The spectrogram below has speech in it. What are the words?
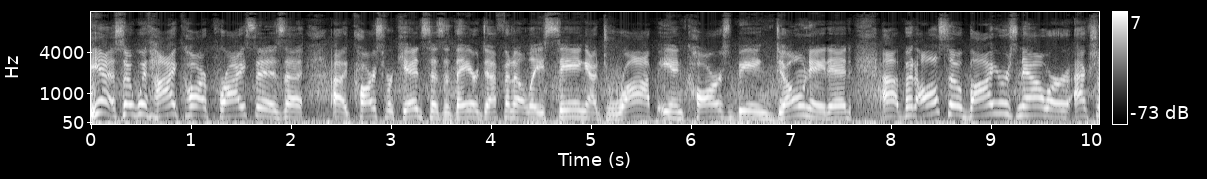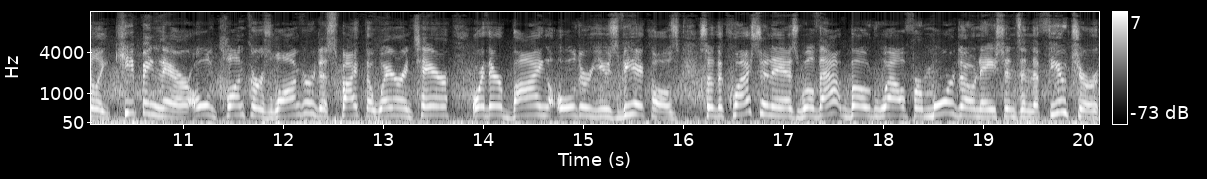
Yeah, so with high car prices, uh, uh, Cars for Kids says that they are definitely seeing a drop in cars being donated, uh, but also buyers now are actually keeping their old clunkers longer despite the wear and tear, or they're buying older used vehicles. So the question is, will that bode well for more donations in the future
